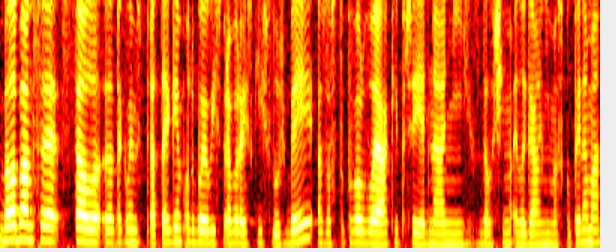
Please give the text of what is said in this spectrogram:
Balabán se stal eh, takovým strategem odbojové zpravodajské služby a zastupoval vojáky při jednáních s dalšíma ilegálníma skupinama,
